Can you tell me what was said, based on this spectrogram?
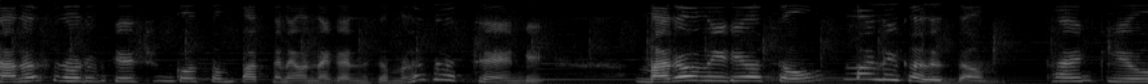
ఛానల్స్ నోటిఫికేషన్ కోసం పక్కనే ఉన్న గంట సింబల్ ప్రెస్ చేయండి. మరో వీడియోతో మళ్ళీ కలుద్దాం. Thank you.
